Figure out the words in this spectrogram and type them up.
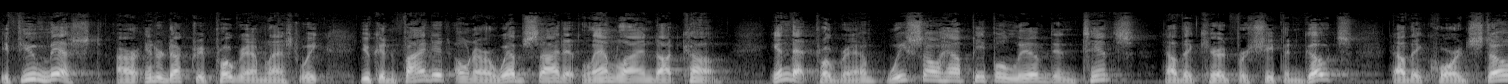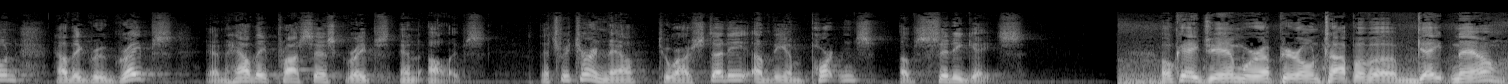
If you missed our introductory program last week, you can find it on our website at lamblion.com. In that program, we saw how people lived in tents, how they cared for sheep and goats, how they quarried stone, how they grew grapes, and how they processed grapes and olives. Let's return now to our study of the importance of city gates. Okay, Jim, we're up here on top of a gate now,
